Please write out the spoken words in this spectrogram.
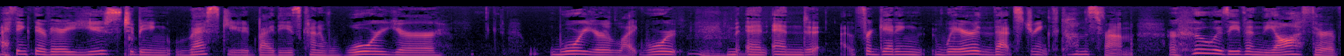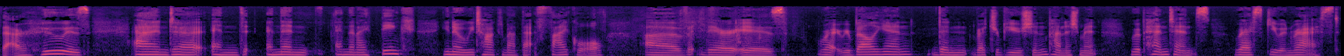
I think they're very used to being rescued by these kind of warrior warrior like war and and forgetting where that strength comes from or who is even the author of that or who is and uh, and and then and then I think you know we talked about that cycle of there is right rebellion then retribution punishment repentance rescue and rest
